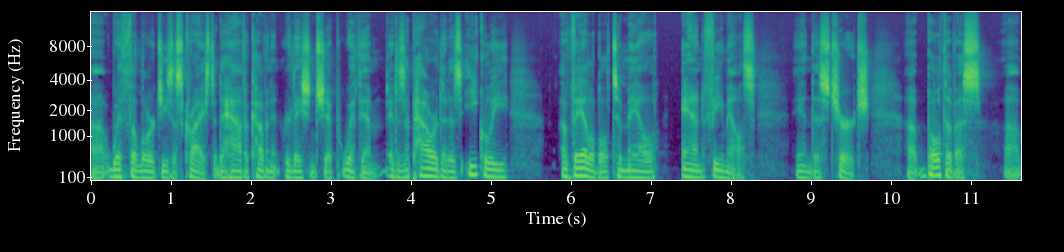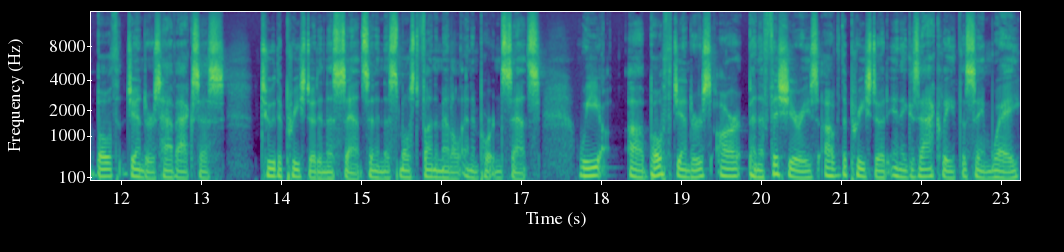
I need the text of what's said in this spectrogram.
uh, with the Lord Jesus Christ and to have a covenant relationship with Him. It is a power that is equally available to male and females in this church. Uh, both of us, uh, both genders, have access to the priesthood in this sense and in this most fundamental and important sense. We, uh, both genders, are beneficiaries of the priesthood in exactly the same way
